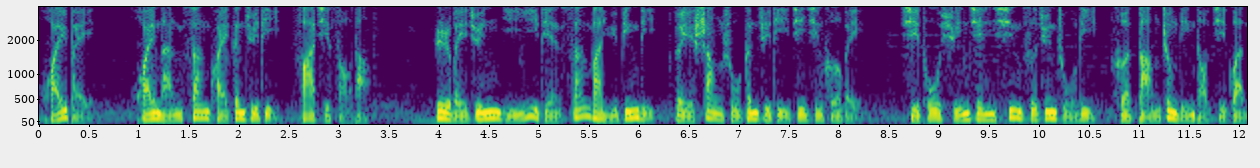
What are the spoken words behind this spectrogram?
淮北、淮南三块根据地发起扫荡。日伪军以一点三万余兵力对上述根据地进行合围。企图寻歼新四军主力和党政领导机关，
